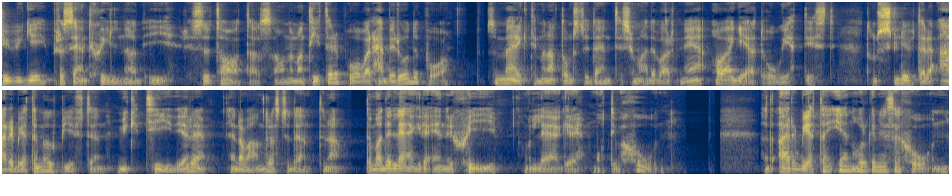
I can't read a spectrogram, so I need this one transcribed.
20% skillnad i resultat alltså. Och när man tittade på vad det här berodde på så märkte man att de studenter som hade varit med och agerat oetiskt, de slutade arbeta med uppgiften mycket tidigare än de andra studenterna. De hade lägre energi och lägre motivation. Att arbeta i en organisation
